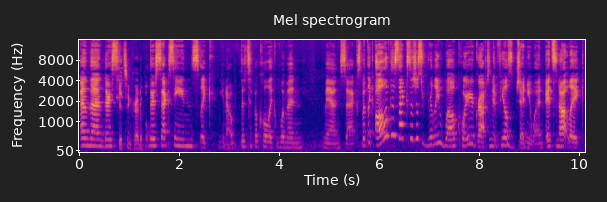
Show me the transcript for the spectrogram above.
And then there's It's incredible. There's sex scenes like, you know, the typical like woman man sex, but like all of the sex is just really well choreographed and it feels genuine. It's not like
